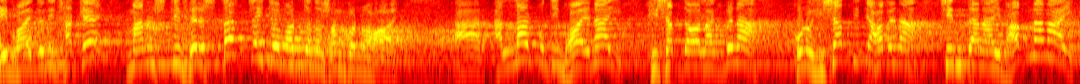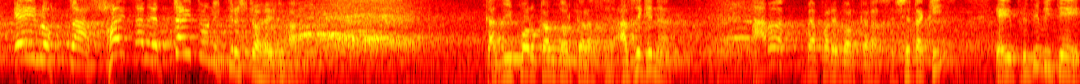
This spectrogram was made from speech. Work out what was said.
এই ভয় যদি থাকে, মানুষটি ফেরেস্তার চাইতেও মর্যাদা সম্পন্ন হয়। আর আল্লাহর প্রতি ভয় নাই, হিসাব দেওয়া লাগবে না, কোনো হিসাব দিতে হবে না, চিন্তা নাই, ভাবনা নাই, এই লোকটা শয়তানের চাইতে নিকৃষ্ট হয়ে যায়। কাজী পরকাল দরকার আছে আছে কি আরও এক ব্যাপারে দরকার আছে, সেটা কি? এই পৃথিবীতে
